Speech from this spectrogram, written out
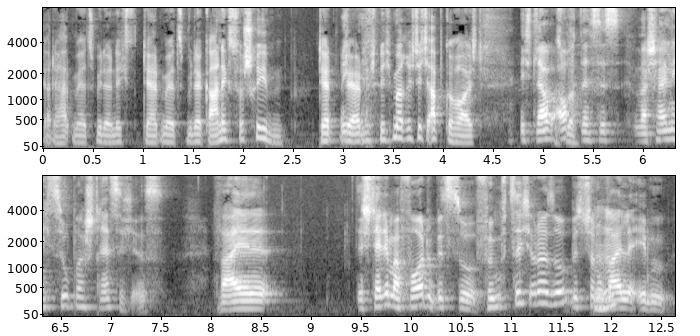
ja, der hat mir jetzt wieder nichts, der hat mir jetzt wieder gar nichts verschrieben. Der, hat- der hat mich nicht mal richtig abgehorcht. Ich glaube auch, dass es wahrscheinlich super stressig ist. Weil, stell dir mal vor, du bist so 50 oder so, bist schon eine Weile im,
